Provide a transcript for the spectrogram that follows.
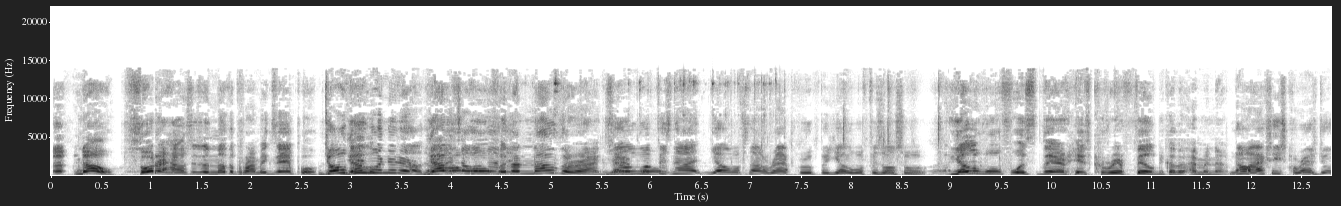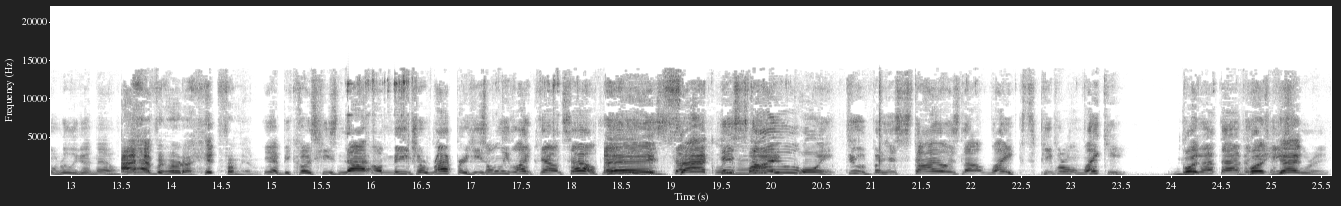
Uh, no, Slaughterhouse is another prime example. Don't be Yellow, one to know. though. That's a Yellow Wolf is nother- another example. Yelawolf is not Yelawolf's not a rap group, but Yelawolf is also Yelawolf was there. His career failed because of Eminem. no. Actually, his career is doing really good now. I haven't heard a hit from him. Yeah, because he's not a major rapper. He's only like down south. Really. His Exactly his my style- point. dude. But his style is not liked. People don't like it. But you have to have a but taste yet, for it.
